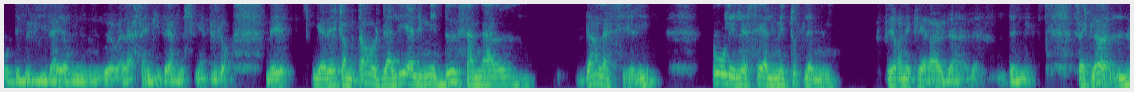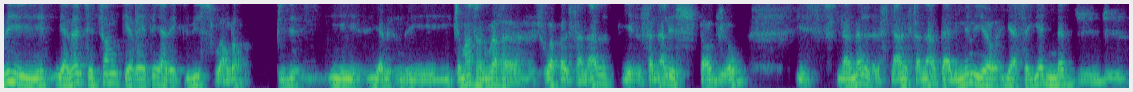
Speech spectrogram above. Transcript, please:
au début de l'hiver ou à la fin de l'hiver, je ne me souviens plus. Là. Mais il avait comme tâche d'aller allumer deux fanales dans la scierie pour les laisser allumer toute la nuit, faire un éclairage de, nuit. Fait que là, lui, il y avait un de ses chums qui avait été avec lui ce soir-là. Puis il, commence à le voir, vois pas le fanal. le fanal est super du haut finalement, le final, le final était allumé, mais il, essayait de mettre du, du,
